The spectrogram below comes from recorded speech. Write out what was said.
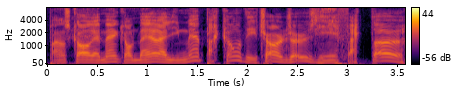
pense carrément qu'ils ont le meilleur alignement. Par contre, les Chargers, il y a un facteur.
